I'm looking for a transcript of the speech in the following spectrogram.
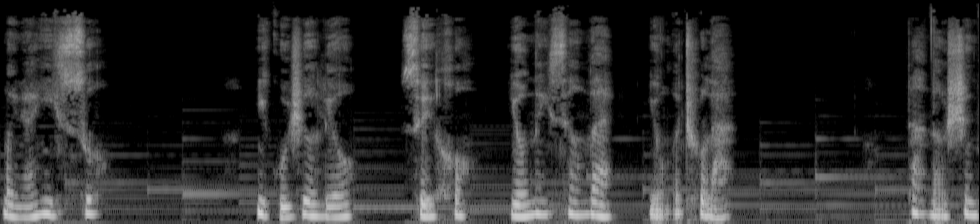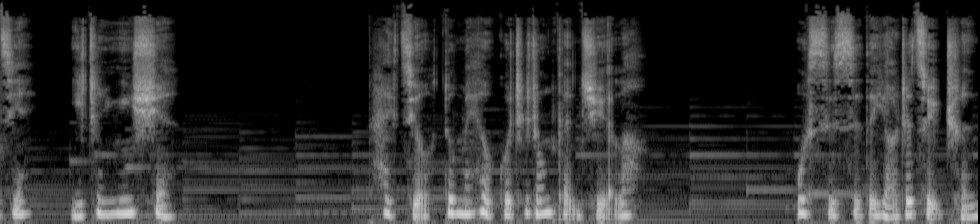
猛然一缩，一股热流随后由内向外涌了出来，大脑瞬间一阵晕眩。太久都没有过这种感觉了，我死死的咬着嘴唇，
